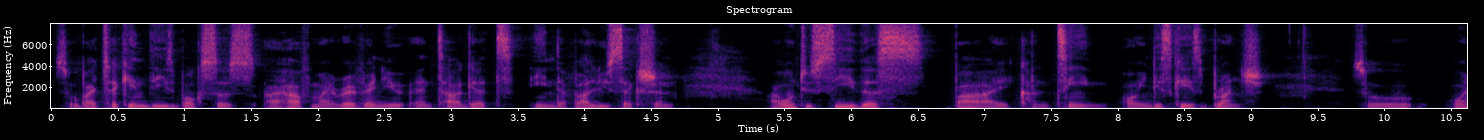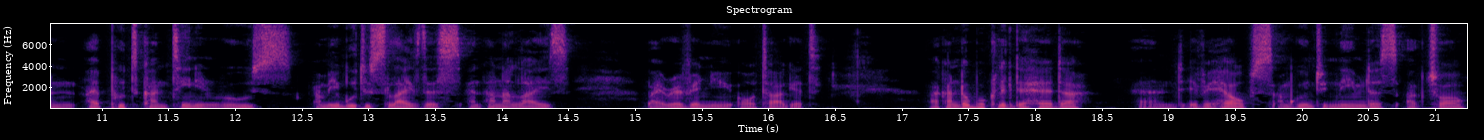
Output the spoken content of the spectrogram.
So by checking these boxes, I have my revenue and target in the value section. I want to see this by canteen or in this case branch. So when I put canteen in rows, I'm able to slice this and analyze by revenue or target. I can double click the header and if it helps, I'm going to name this actual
